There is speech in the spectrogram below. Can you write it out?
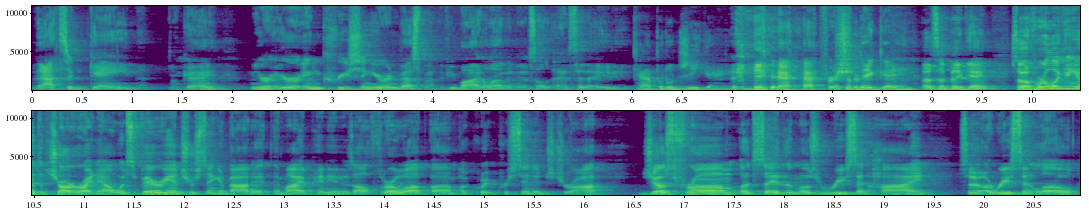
that's a gain. Okay, you're you're increasing your investment if you buy at eleven and it's, a, it's at eighty. Capital G game. yeah, for It's sure. That's a big game. That's a big gain. So if we're looking at the chart right now, what's very interesting about it, in my opinion, is I'll throw up um, a quick percentage drop just from let's say the most recent high to a recent low.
